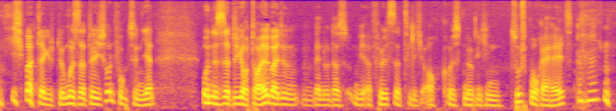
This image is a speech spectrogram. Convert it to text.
nicht weitergeht. Du musst natürlich schon funktionieren. Und es ist natürlich auch toll, weil du, wenn du das irgendwie erfüllst, natürlich auch größtmöglichen Zuspruch erhältst.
